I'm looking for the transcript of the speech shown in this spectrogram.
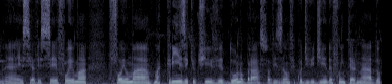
Né? Esse AVC foi uma foi uma, uma crise que eu tive, dor no braço, a visão ficou dividida, eu fui internado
